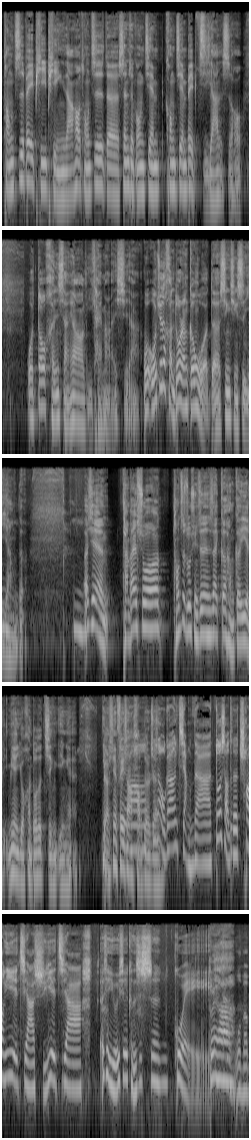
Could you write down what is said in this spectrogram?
同志被批评，然后同志的生存空间空间被挤压的时候。我都很想要离开马来西亚。我我觉得很多人跟我的心情是一样的，嗯，而且坦白说，同志族群真的是在各行各业里面有很多的精英，哎，表现非常好的人。就像我刚刚讲的啊，多少的创业家、实业家，而且有一些可能是深柜，对啊，我们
